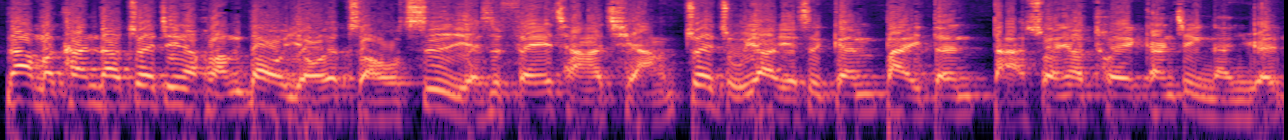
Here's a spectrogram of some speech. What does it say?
那我们看到最近的黄豆油的走势也是非常的强，最主要也是跟拜登打算要推干净能源，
